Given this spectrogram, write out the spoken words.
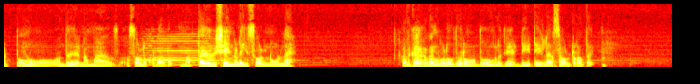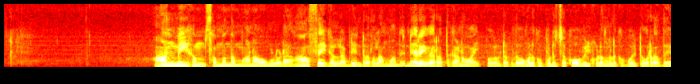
மட்டும் வந்து நம்ம சொல்லக்கூடாது. மற்ற விஷயங்களையும் சொல்லணும்ல? அதுக்காக தான் இவ்வளோ தூரம் வந்து உங்களுக்கு டீட்டெயிலாக சொல்கிறது ஆன்மீகம் சம்பந்தமான உங்களோட ஆசைகள் அப்படின்றதெல்லாம் வந்து நிறைவேறத்துக்கான வாய்ப்புகள் இருக்குது. உங்களுக்கு பிடிச்ச கோவில் குளங்களுக்கு போயிட்டு வர்றது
